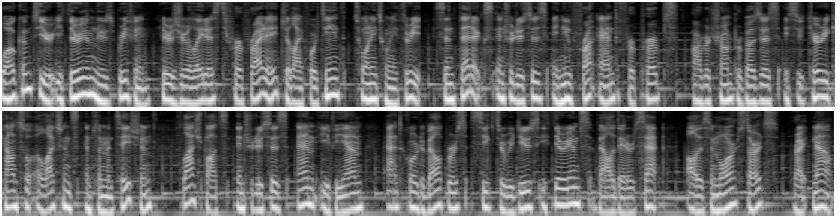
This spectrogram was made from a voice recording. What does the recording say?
Welcome to your Ethereum news briefing. Here's your latest for Friday, July 14th, 2023. Synthetix introduces a new front end for perps. Arbitrum proposes a Security Council elections implementation. Flashbots introduces MEVM, and core developers seek to reduce Ethereum's validator set. All this and more starts right now.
